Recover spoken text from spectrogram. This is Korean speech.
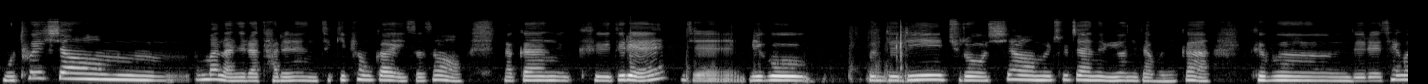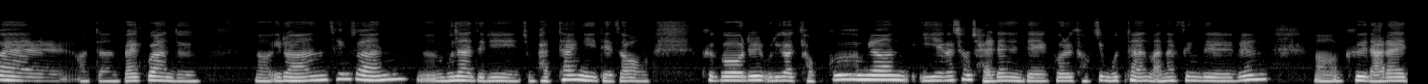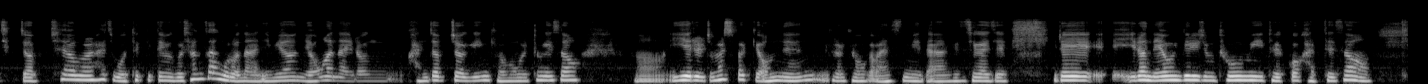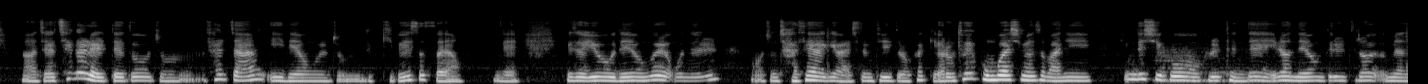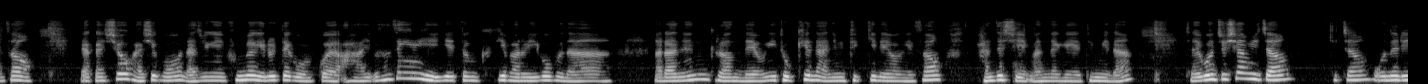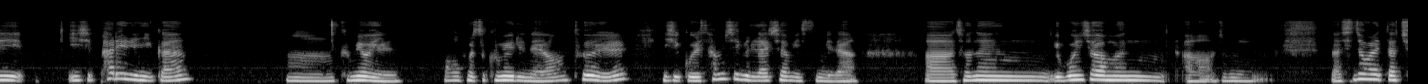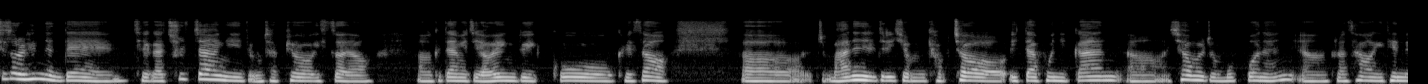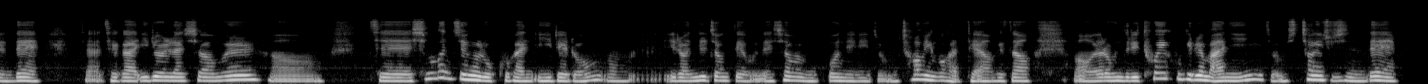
뭐 토익 시험뿐만 아니라 다른 듣기 평가에 있어서 약간 그들의 이제 미국 분들이 주로 시험을 출제하는 위원이다 보니까 그분들의 생활 어떤 background 어, 이러한 생소한 어, 문화들이 좀 바탕이 돼서 그거를 우리가 겪으면 이해가 참 잘 되는데 그거를 겪지 못한 만학생들은 어, 그 나라에 직접 체험을 하지 못했기 때문에 그걸 상상으로나 아니면 영화나 이런 간접적인 경험을 통해서 어, 이해를 좀 할 수밖에 없는 그런 경우가 많습니다. 그래서 제가 이제 이래, 이런 내용들이 좀 도움이 될 것 같아서 어, 제가 책을 낼 때도 좀 살짝 이 내용을 좀 넣기도 했었어요. 네. 그래서 이 내용을 오늘 어, 좀 자세하게 말씀드리도록 할게요. 여러분 토익 공부하시면서 많이 힘드시고 그럴 텐데 이런 내용들을 들으면서 약간 쉬어 가시고 나중에 분명히 이럴 때가 올 거예요. 아, 이거 선생님이 얘기했던 그게 바로 이거구나. 라는 그런 내용이 독해나 아니면 듣기 내용에서 반드시 만나게 됩니다. 자, 이번 주 시험이죠. 그죠? 오늘이 28일이니까 음, 금요일 어, 벌써 금요일이네요. 토요일 29일 30일 날 시험이 있습니다. 아, 저는 이번 시험은 어, 좀 신청을 했다 취소를 했는데 제가 출장이 좀 잡혀 있어요. 어, 그 다음에 이제 여행도 있고 그래서 어, 좀 많은 일들이 좀 겹쳐 있다 보니까 어, 시험을 좀 못 보는 어, 그런 상황이 됐는데 자, 제가 일요일 날 시험을 어, 제 신분증을 놓고 간 이래로 어, 이런 일정 때문에 시험을 못 본 일이 좀 처음인 것 같아요. 그래서 어, 여러분들이 토익 후기를 많이 좀 시청해 주시는데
